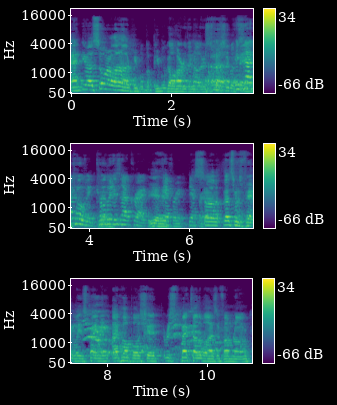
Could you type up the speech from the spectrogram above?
And, you know, so are a lot of other people, but people go harder than others, especially with It's fame. not COVID. COVID is not crack. Yeah. Different. Different. So that's what his family is claiming. I call bullshit. Respect otherwise if I'm wrong.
